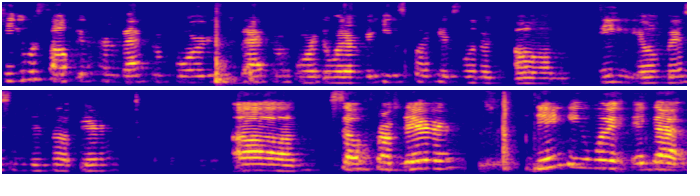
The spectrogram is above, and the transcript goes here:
he was talking to her back and forth, back and forth or whatever. He was putting his little um DM messages up there. Um so from there, then he went and got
